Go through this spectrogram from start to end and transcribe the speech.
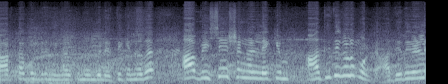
വാർത്താ പുലരി നിങ്ങൾക്ക് മുമ്പിൽ എത്തിക്കുന്നത്. ആ വിശേഷങ്ങളിലേക്കും അതിഥികളുമുണ്ട്. അതിഥികളെ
